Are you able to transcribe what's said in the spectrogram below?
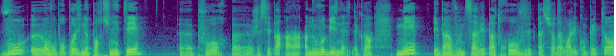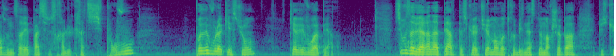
vous, euh, on vous propose une opportunité euh, pour, euh, je sais pas, un, nouveau business, d'accord? Mais, eh ben, vous ne savez pas trop, vous n'êtes pas sûr d'avoir les compétences, vous ne savez pas si ce sera lucratif pour vous. Posez-vous la question, qu'avez-vous à perdre? Si vous avez rien à perdre parce que actuellement votre business ne marche pas, puisque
